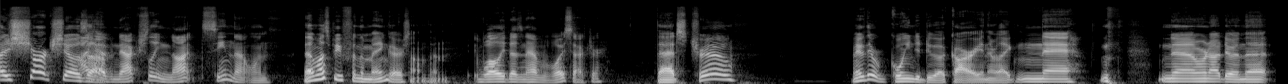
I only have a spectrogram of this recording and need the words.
A shark shows up. I up. have actually not seen that one. That must be from the manga or something. Well, he doesn't have a voice actor. That's true. Maybe they were going to do Akari and they were like, nah, no, we're not doing that.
